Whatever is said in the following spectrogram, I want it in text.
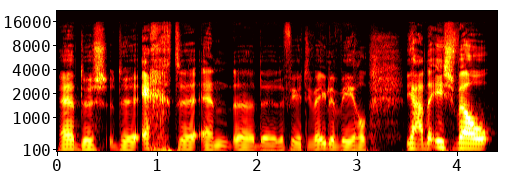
hè, dus de echte en de, de, de virtuele wereld. Ja, er is wel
